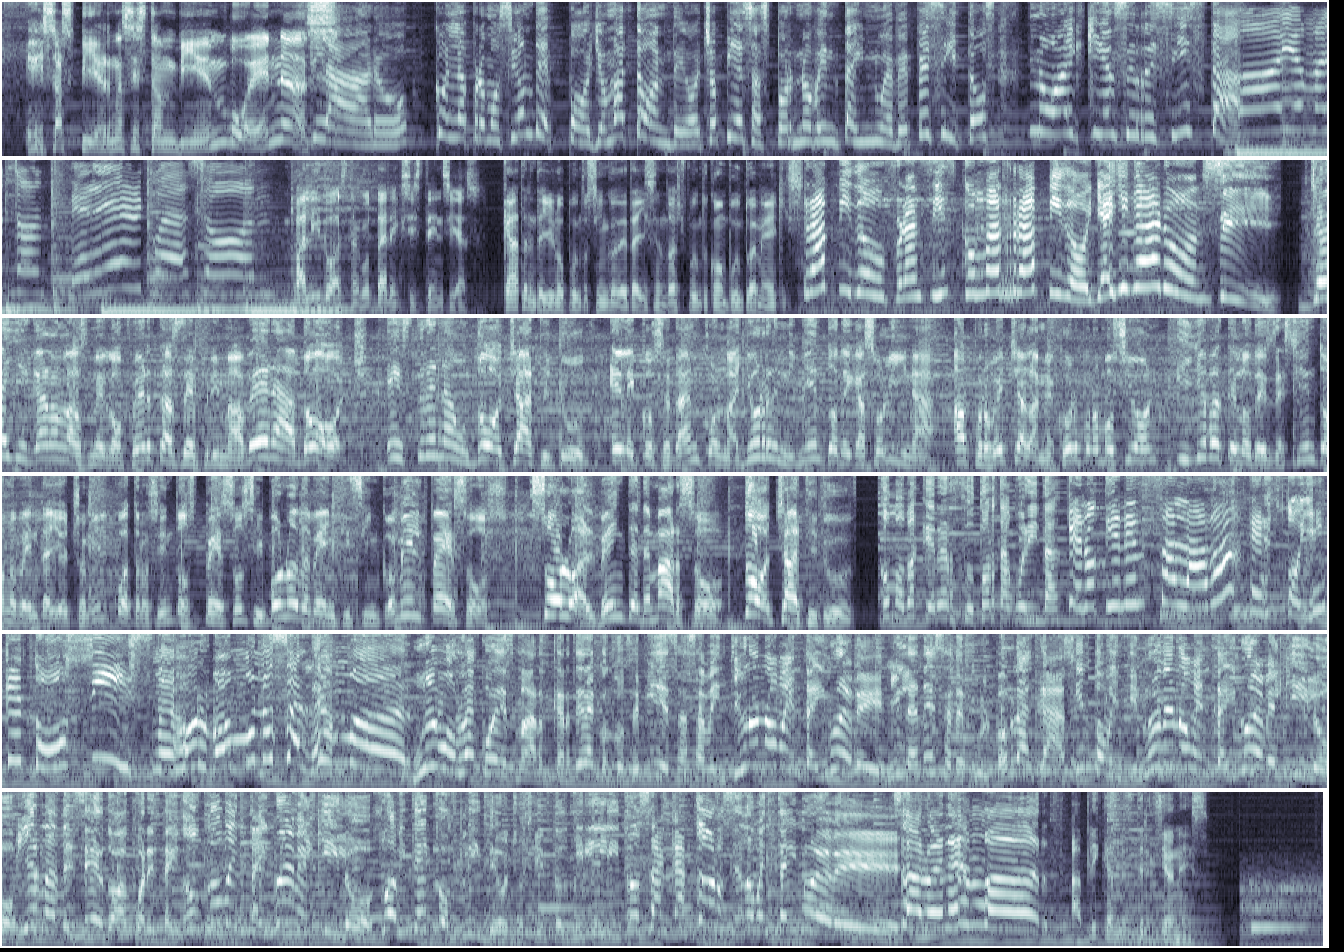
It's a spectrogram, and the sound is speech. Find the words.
Esas piernas están bien buenas. Claro, con la promoción de pollo matón de 8 piezas por 99 pesitos, no hay quien se resista. Pollo matón, Válido hasta agotar existencias. K31.5 detalles en dodge.com.mx. ¡Rápido, Francisco, más rápido! ¡Ya llegaron! Sí, ya llegaron las mega ofertas de primavera a Dodge. Estrena un Dodge Attitude, el ecocedán con mayor rendimiento de gasolina. Aprovecha la mejor promoción y llévatelo desde 198,400 pesos y bono de 25,000 pesos. Solo al 20 de marzo. Dodge Attitude. ¿Cómo va a querer su torta, güerita? ¿Que no tiene ensalada? ¡Estoy en ketosis! ¡Mejor vámonos al Esmar! Huevo blanco Smart, cartera con 12 piezas a 21.99. Milanesa de pulpa blanca a 129.99 el kilo. Pierna de cerdo a 42.99 el kilo. Suavitel Complete de 800 mililitros a 14.99. ¡Solo en Smart! Aplican restricciones.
